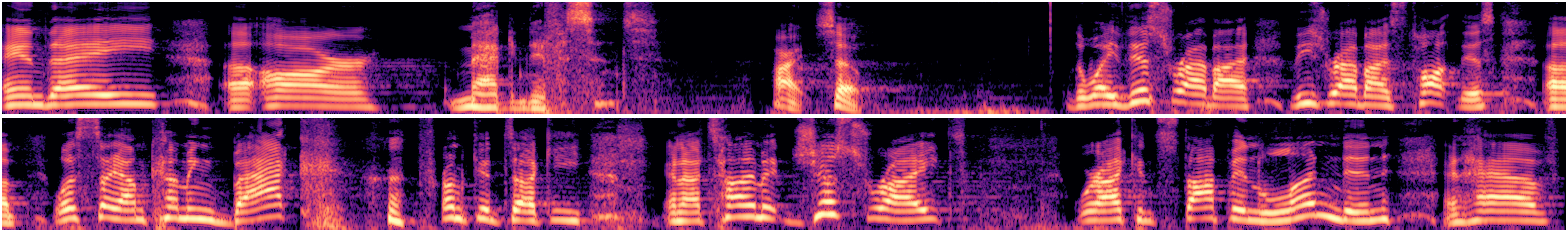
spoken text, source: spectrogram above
and they uh, are magnificent. All right, so the way this rabbi, these rabbis taught this, uh, let's say I'm coming back from Kentucky and I time it just right where I can stop in London and have,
